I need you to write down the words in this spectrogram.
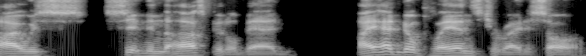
I was sitting in the hospital bed, I had no plans to write a song.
